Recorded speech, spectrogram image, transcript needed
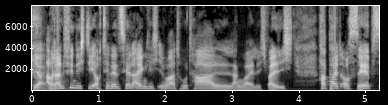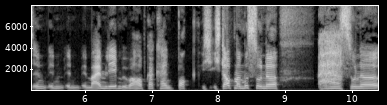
Ja. Aber dann finde ich die auch tendenziell eigentlich immer total langweilig, weil ich habe halt auch selbst in, in, in, in meinem Leben überhaupt gar keinen Bock. Ich, ich glaube, man muss so eine, ach, so eine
